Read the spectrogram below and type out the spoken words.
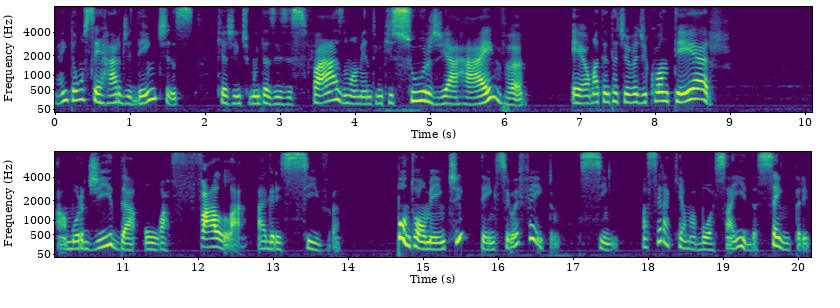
É, então, o cerrar de dentes que a gente muitas vezes faz no momento em que surge a raiva é uma tentativa de conter a mordida ou a fala agressiva. Pontualmente, tem seu efeito, sim. Mas será que é uma boa saída sempre?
